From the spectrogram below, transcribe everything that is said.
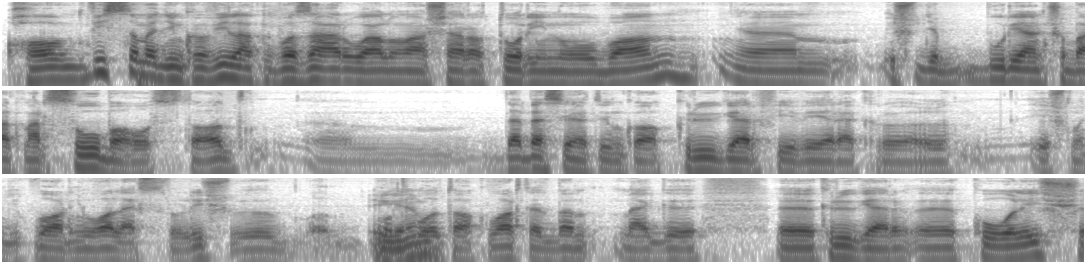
Ha visszamegyünk a világkupa záróállomására Torinóban, és ugye Burján Csabát már szóba hoztad, de beszéltünk a Krüger fivérekről, és mondjuk Varnyó Alexről is, Igen. ott volt a kvartetben, meg Krüger Kól is.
